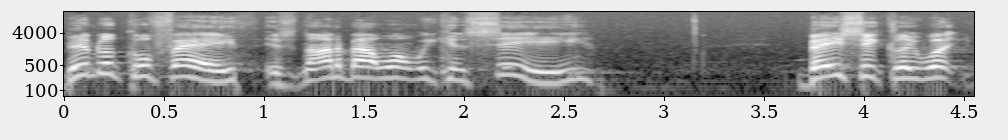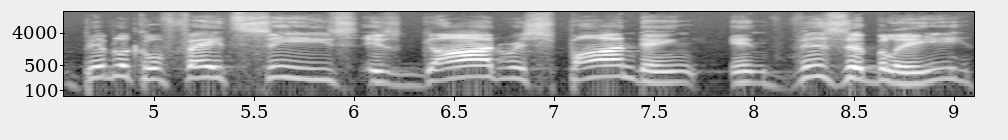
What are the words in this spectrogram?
Biblical faith is not about what we can see. Basically, what biblical faith sees is God responding invisibly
